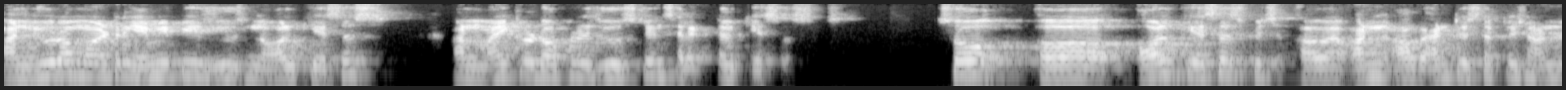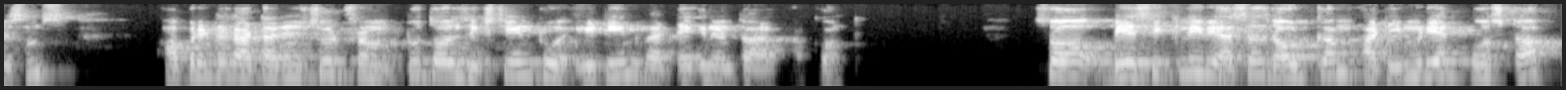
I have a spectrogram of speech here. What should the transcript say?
and neuromonitoring MEP is used in all cases, and micro Doppler is used in selective cases. So uh, all cases which uh, of anti-circulation aneurysms operated at our institute from 2016 to 18 were taken into account. So basically, we assessed outcome at immediate post-op,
